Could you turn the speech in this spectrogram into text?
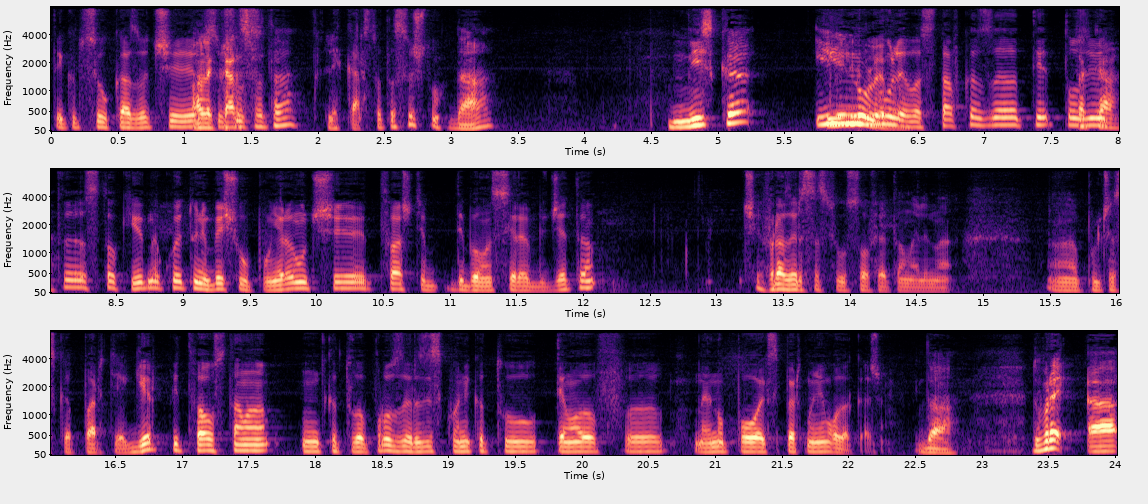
тъй като се оказва, че... А лекарствата? Всъщност, лекарствата също. Да. Ниска или, или нулева? нулева ставка за този вид стоки, на което не беше опонирано, че това ще дебалансира бюджета, че е в разрез с философията нали, на а, политическа партия ГЕРБ и това остана м, като въпрос за разискване като тема в, а, на едно по-експертно ниво, да кажем. Да. Добре, а,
